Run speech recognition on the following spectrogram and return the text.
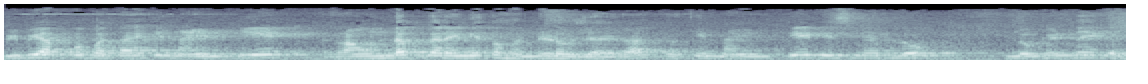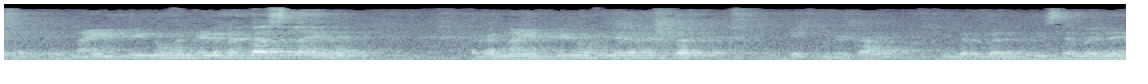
भी आपको पता है कि 98 राउंड अप करेंगे तो 100 हो जाएगा, क्योंकि 98 इसमें हम लोग लोकेट नहीं कर सकते। 90 टू 100 में 10 लाइन है। अगर 90 टू 100 में 10 एक मिनट हाँ इधर गलती से मैंने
